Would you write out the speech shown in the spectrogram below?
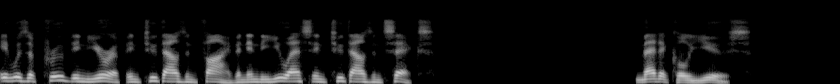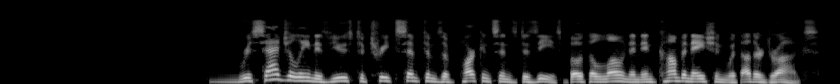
It was approved in Europe in 2005 and in the US in 2006. Medical use Rasagiline is used to treat symptoms of Parkinson's disease both alone and in combination with other drugs.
